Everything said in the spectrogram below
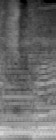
always been.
